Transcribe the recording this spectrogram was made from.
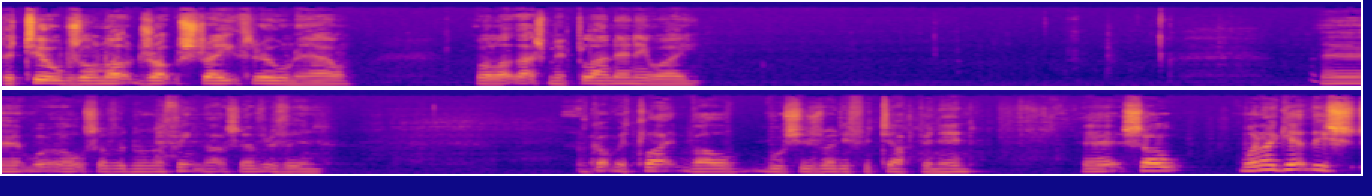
the tubes will not drop straight through now. Well that's my plan anyway Uh, what else have I done? I think that's everything. I've got my clack valve bushes ready for tapping in. Uh, so when I get this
